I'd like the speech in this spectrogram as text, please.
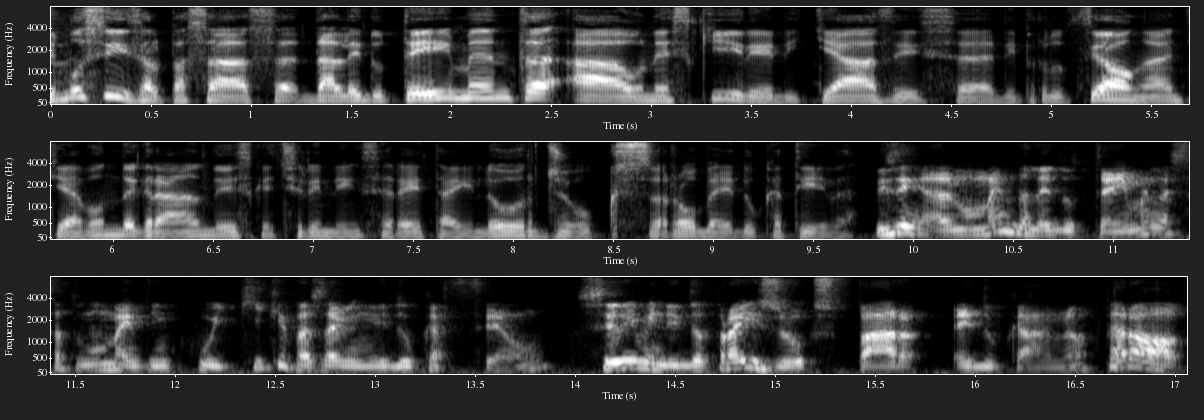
Mussis al passaggio dall'edutainment a una schiera di chiasis eh, di produzione anche a Vonde Grandis che ci rende inserita i loro jokes, robe educative. Disegna, al momento dell'edutainment è stato un momento in cui chi che faceva in educazione si rivende dopo i jokes per educare, però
